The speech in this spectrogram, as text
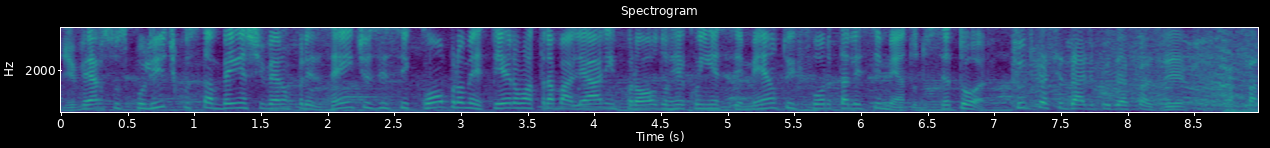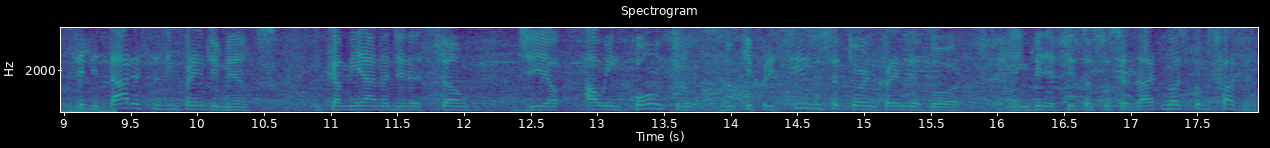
Diversos políticos também estiveram presentes e se comprometeram a trabalhar em prol do reconhecimento e fortalecimento do setor. Tudo que a cidade puder fazer para facilitar esses empreendimentos e caminhar na direção de ao encontro do que precisa o setor empreendedor em benefício da sociedade, nós estamos fazendo.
